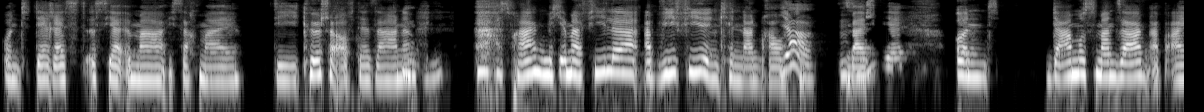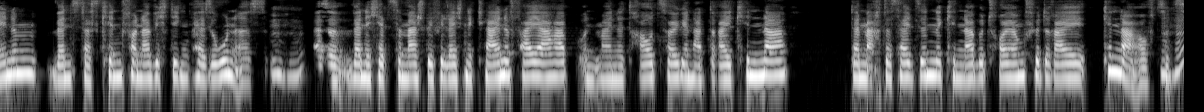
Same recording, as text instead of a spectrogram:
Und der Rest ist ja immer, ich sag mal, die Kirsche auf der Sahne. Mhm. Es fragen mich immer viele, ab wie vielen Kindern braucht ja. zum mhm. Beispiel. Und da muss man sagen, ab einem, wenn es das Kind von einer wichtigen Person ist. Mhm. Also wenn ich jetzt zum Beispiel vielleicht eine kleine Feier habe und meine Trauzeugin hat drei Kinder, dann macht es halt Sinn, eine Kinderbetreuung für drei Kinder aufzuziehen.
